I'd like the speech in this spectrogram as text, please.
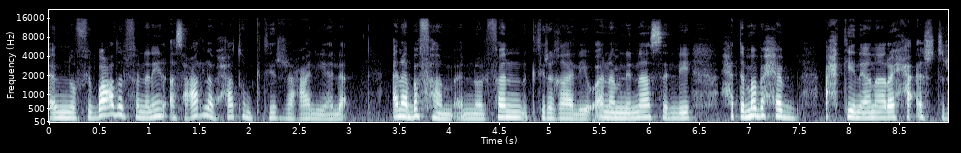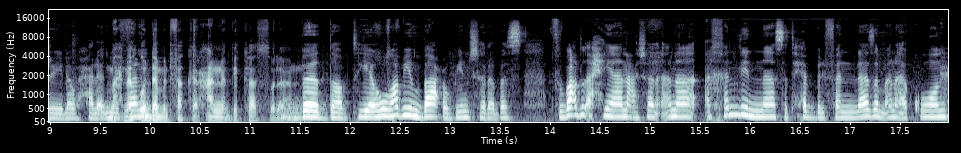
إنه في بعض الفنانين أسعار لوحاتهم كثير عالية. لا أنا بفهم إنه الفن كثير غالي وأنا من الناس اللي حتى ما بحب أحكي إني أنا رايحة أشتري لوحة لأنه إحنا كنا بنفكر حالنا بيكاسو لأنه بالضبط هي هو ما بينباع وبينشرى بس في بعض الأحيان عشان أنا أخلي الناس تحب الفن لازم أنا أكون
